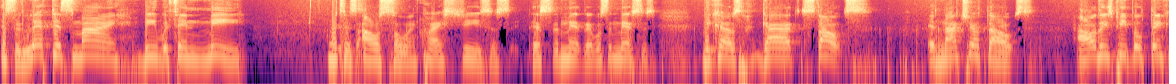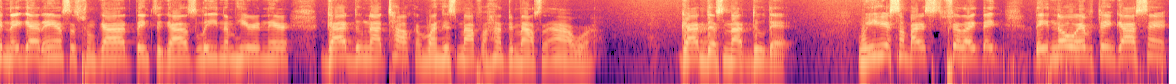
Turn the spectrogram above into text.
It said, Let this mind be within me, which is also in Christ Jesus. That's the that was the message. Because God's thoughts and not your thoughts. All these people thinking they got answers from God, think that God's leading them here and there. God do not talk and run his mouth 100 miles an hour. God does not do that. When you hear somebody feel like they, they know everything God's saying,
